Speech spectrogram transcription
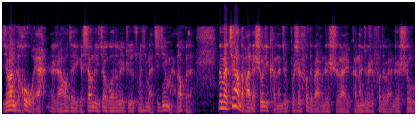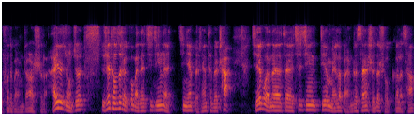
一万个后悔啊。然后在一个相对较高的位置又重新把基金买了回来。那么这样的话呢，收益可能就不是负的百分之十了，可能就是负的百分之十五、负的百分之二十了。还有一种就是有些投资者购买的基金呢，今年表现特别差，结果呢，在基金跌没了百分之三十的时候割了仓，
